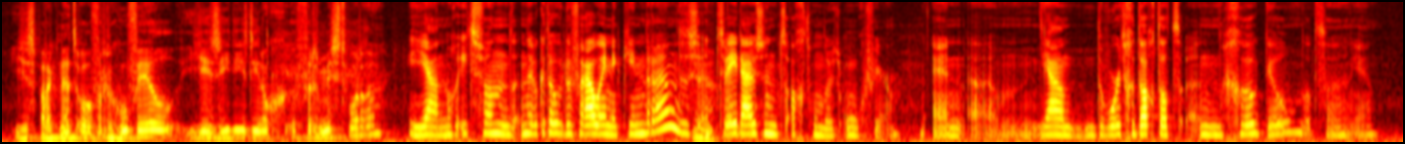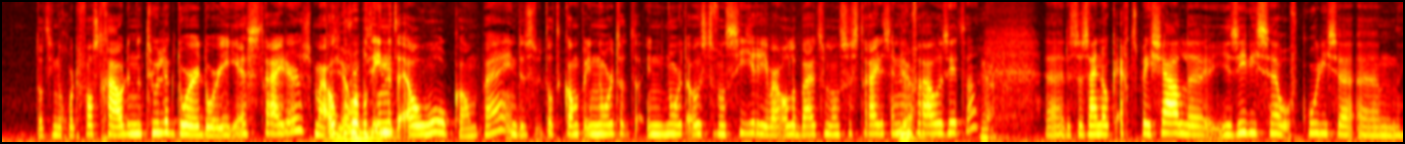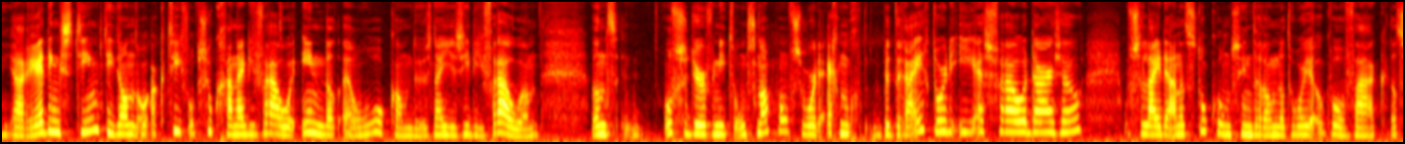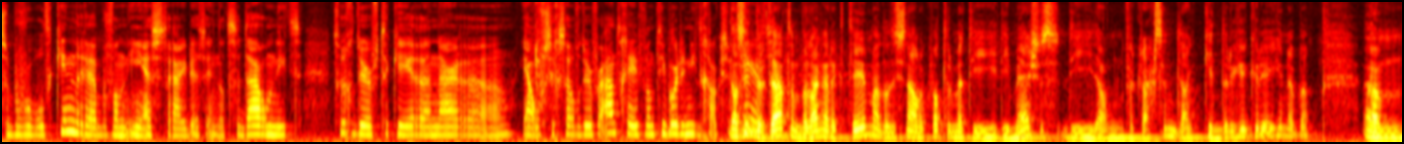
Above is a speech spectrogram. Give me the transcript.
je sprak net over hoeveel Jezidis die nog vermist worden. Ja, nog iets van, dan heb ik het over de vrouwen en de kinderen. Dus Ja. een 2800 ongeveer. En ehm, ja, er wordt gedacht dat een groot deel, dat, eh, ja, dat die nog worden vastgehouden natuurlijk door, door IS-strijders. Maar ook Ja, bijvoorbeeld die- in het El Hol-kamp. hè, In dus dat kamp in, Noord, in het noordoosten van Syrië, waar alle buitenlandse strijders en hun vrouwen zitten. Ja. Eh, dus er zijn ook echt speciale Jezidische of Koerdische ehm, ja, reddingsteams die dan actief op zoek gaan naar die vrouwen in dat El Hol-kamp dus, naar Jezidi vrouwen. Want of ze durven niet te ontsnappen, of ze worden echt nog bedreigd door de IS-vrouwen daar zo. Of ze lijden aan het Stockholm-syndroom, dat hoor je ook wel vaak. Dat ze bijvoorbeeld kinderen hebben van IS-strijders en dat ze daarom niet terug durven te keren naar, eh, ja, of zichzelf durven aan te geven, want die worden niet Dat geaccepteerd. is inderdaad een belangrijk thema. Dat is namelijk wat er met die, die meisjes die dan verkracht zijn, die dan kinderen gekregen hebben. Ehm,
